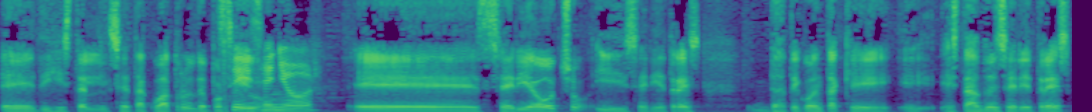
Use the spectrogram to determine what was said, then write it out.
eh, dijiste el Z4, el deportivo. Sí, señor. Eh, serie 8 y serie 3. Date cuenta que eh, estando en serie 3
